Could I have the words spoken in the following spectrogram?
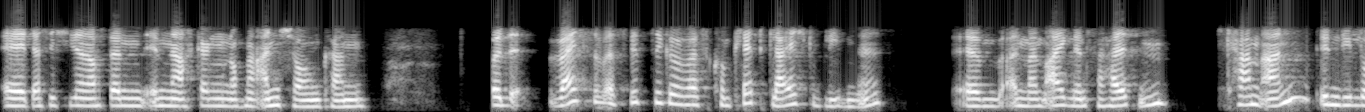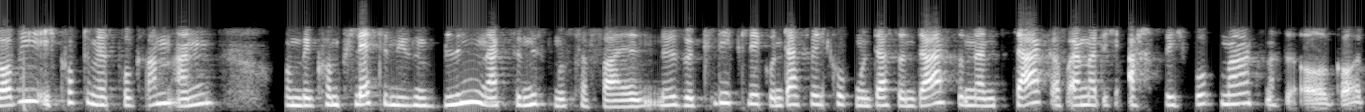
äh, dass ich die dann auch dann im Nachgang nochmal anschauen kann. Und weißt du, was witziger, was komplett gleich geblieben ist ähm, an meinem eigenen Verhalten? kam an in die Lobby, ich guckte mir das Programm an und bin komplett in diesen blinden Aktionismus verfallen. Ne? So klick, klick und das will ich gucken und das und das. Und dann zack, auf einmal hatte ich 80 Bookmarks und dachte, oh Gott.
